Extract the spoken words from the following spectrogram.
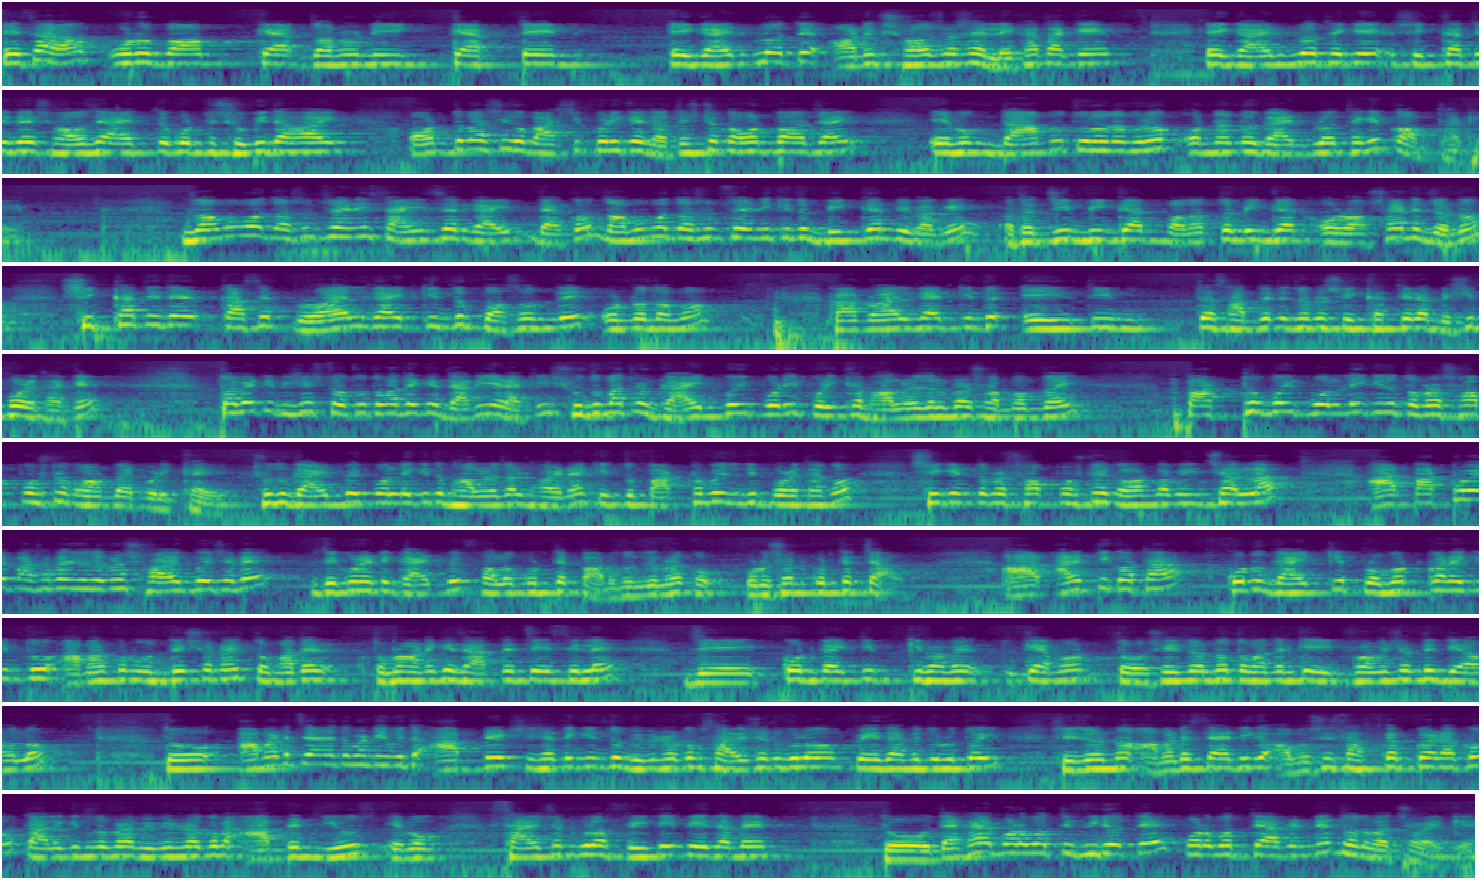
এছাড়াও অনুপম ক্যাপ জননী, ক্যাপ্টেন এই গাইডগুলোতে অনেক সহজ ভাষায় লেখা থাকে। এই গাইডগুলো থেকে শিক্ষার্থীদের সহজে আয়ত্ত করতে সুবিধা হয়। অর্ধবার্ষিক ও বার্ষিক পরীক্ষায় যথেষ্ট কমন পাওয়া যায় এবং দামও তুলনামূলক অন্যান্য গাইডগুলো থেকে কম থাকে। নবম ও দশম শ্রেণি সায়েন্সের গাইড দেখো, নবম ও দশম শ্রেণি কিন্তু বিজ্ঞান বিভাগে, অর্থাৎ জীব বিজ্ঞান পদার্থ বিজ্ঞান ও রসায়নের জন্য শিক্ষার্থীদের কাছে রয়্যাল গাইড কিন্তু পছন্দের অন্যতম কারণ রয়্যাল গাইড কিন্তু এই তিনটা সাবজেক্টের জন্য শিক্ষার্থীরা বেশি পড়ে থাকে। তবে এটি বিশেষ তথ্য তোমাদেরকে জানিয়ে রাখি, শুধুমাত্র গাইড বই পড়েই পরীক্ষা ভালো রেজাল্ট করা সম্ভব নয়। পাঠ্য বই পড়লেই কিন্তু তোমরা সব প্রশ্ন কমন পায় পরীক্ষায়। শুধু গাইড বই পড়লে কিন্তু ভালো রেজাল্ট হয় না, কিন্তু পাঠ্য বই যদি পড়ে থাকো, সেক্ষেত্রে তোমরা সব প্রশ্নই কমন পাবে ইনশাল্লাহ আর পাঠ্য বই পাশাপাশি যদি তোমরা সহায়ক বই হিসেবে যে কোনো একটি গাইড বই ফলো করতে পারো, যদি তোমরা অনুসরণ করতে চাও। আর আরেকটি কথা, কোনো গাইডকে প্রমোট করে কিন্তু আমার কোনো উদ্দেশ্য নয়। তোমাদের, তোমরা অনেকে জানতে চেয়েছিলে যে কোন গাইডটি কীভাবে কেমন, তো সেই জন্য তোমাদেরকে ইনফরমেশনটি দেওয়া হলো। তো আমাদের চ্যানেলে তোমার নিয়মিত আপডেট সেই সাথে কিন্তু বিভিন্ন রকম সাজেশনগুলো পেয়ে যাবে দ্রুতই। সেই জন্য আমাদের চ্যানেলটিকে অবশ্যই সাবস্ক্রাইব করে রাখো, তাহলে কিন্তু তোমরা বিভিন্ন রকমের আপডেট নিউজ এবং সাজেশনগুলো ফ্রিতেই পেয়ে যাবে। তো দেখা হয় পরবর্তী ভিডিওতে পরবর্তী আপডেট নিয়ে ধন্যবাদ সবাইকে।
